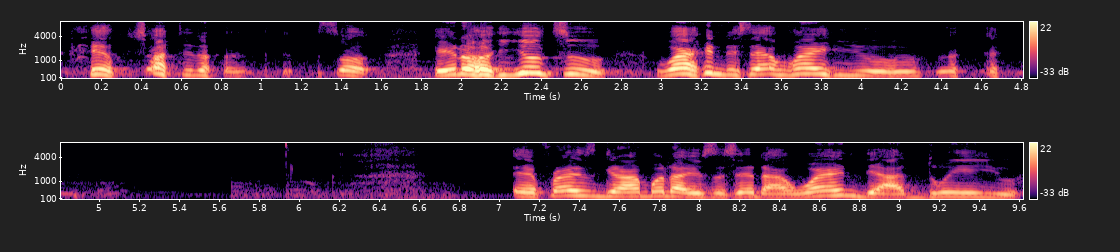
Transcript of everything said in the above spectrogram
he would shut it off. So, you know, you too, when they say, when you a friend's grandmother used to say that when they are doing you,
